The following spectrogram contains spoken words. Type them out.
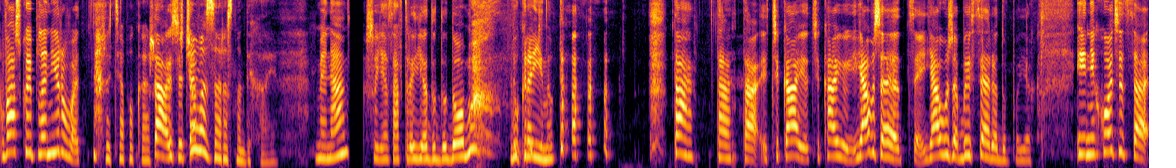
важко і планувати. Життя покаже. Так, Що вас зараз надихає мене, що я завтра їду додому. в Україну? Так, так, так. Чекаю, чекаю. Я вже це, я вже би в середу поїхала. І не хочеться,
